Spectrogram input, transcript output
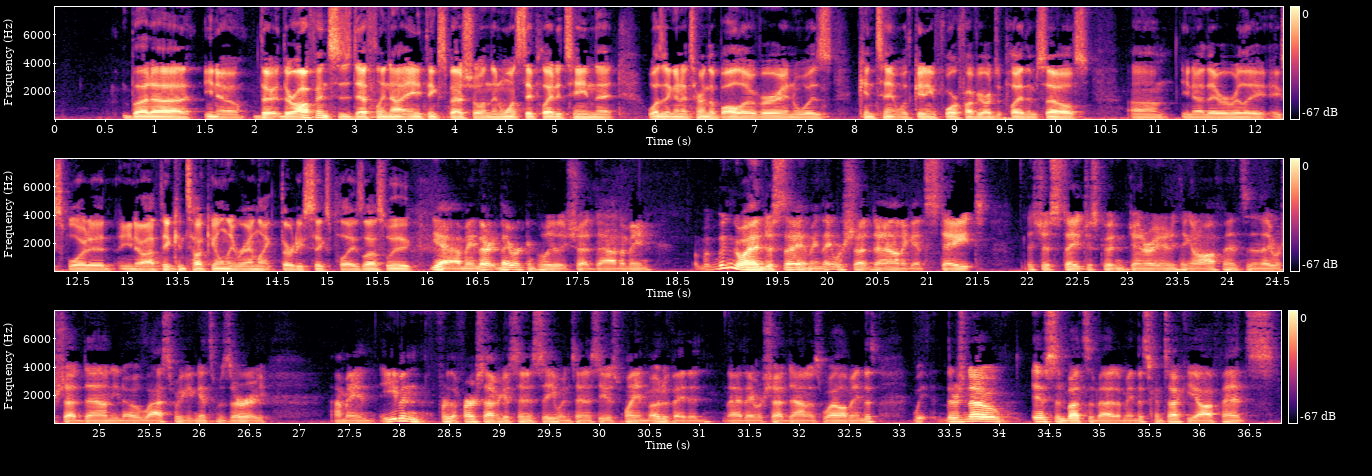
but uh, you know, their their offense is definitely not anything special. And then once they played a team that wasn't going to turn the ball over and was content with getting four or five yards of play themselves, um, you know, they were really exploited. You know, I think Kentucky only ran like thirty six plays last week. Yeah, I mean they they were completely shut down. I mean, we can go ahead and just say, I mean they were shut down against State. It's just State just couldn't generate anything on offense, and they were shut down. You know, last week against Missouri. I mean, even for the first half against Tennessee, when Tennessee was playing motivated, uh, they were shut down as well. I mean, this we, there's no ifs and buts about it. I mean, this Kentucky offense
